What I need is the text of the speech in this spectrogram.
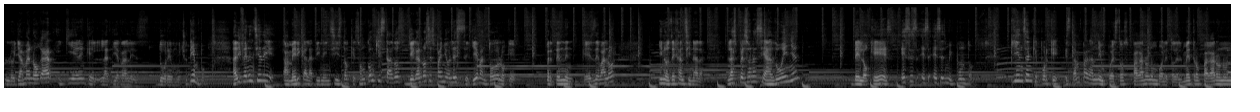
lo llaman hogar y quieren que la tierra les dure mucho tiempo. A diferencia de América Latina, insisto, que son conquistados, llegan los españoles, se llevan todo lo que pretenden que es de valor y nos dejan sin nada. Las personas se adueñan de lo que es. Ese es, mi punto. Piensan que porque están pagando impuestos, pagaron un boleto del metro, pagaron un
